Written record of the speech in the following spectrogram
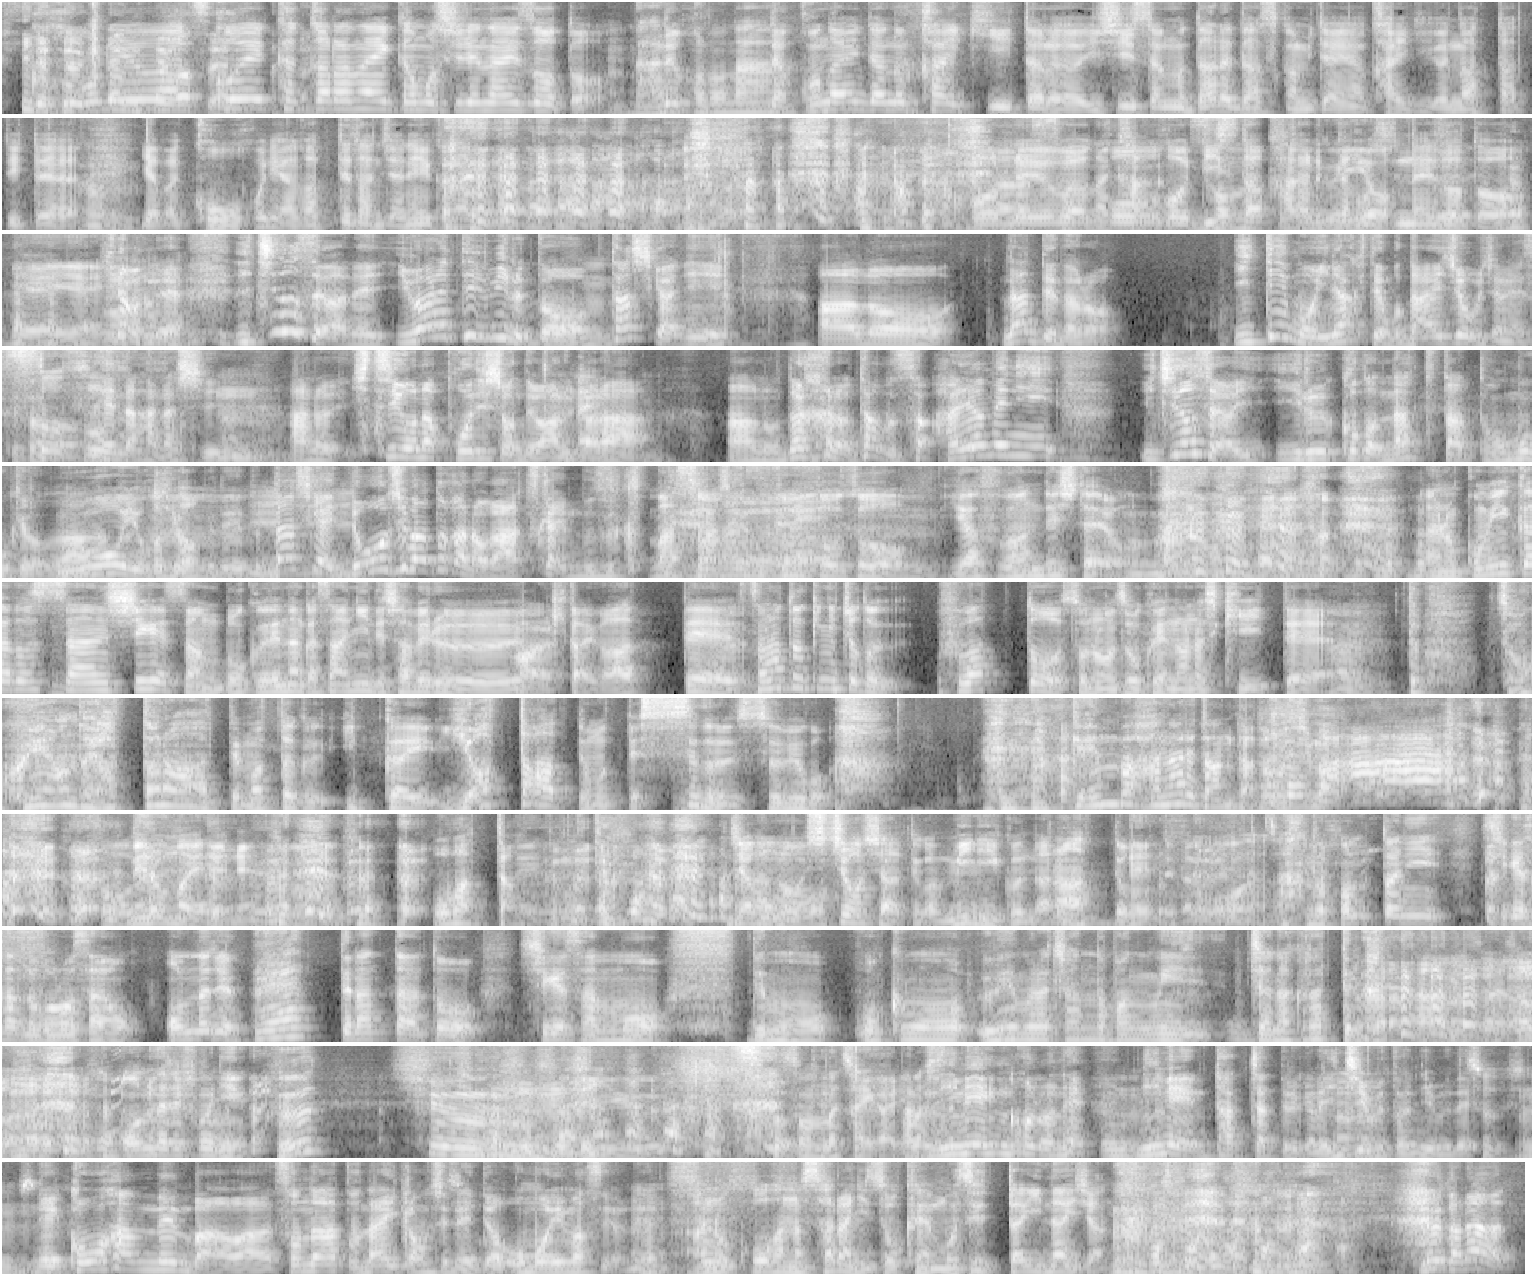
これは声かからないかもしれないぞと。なるほどなこの間の回聞いたら石井さんが誰出すかみたいな会議がなったって言って、やばい候補に上がってたんじゃねえかな。これは候補リストアップされたかもしれないぞと。いやいやいや。でもね、一ノ瀬はね、言われてみると、確かに、あの、なんて言うんだろう。いてもいなくても大丈夫じゃないですか、そのそうそうそうそう変な話、うんあの、必要なポジションではあるから、あの、だから多分さ、早めに、一ノ瀬はいいることになってたと思うけどな。おーよかった確かに堂島とかの方が扱いむずくって。まあそうそう。そうそう。いや、不安でしたよ。あの、コミカドさん、しげさん、僕でなんか3人で喋る機会があって、その時にちょっとふわっとその続編の話聞いて、はいで続編なんだ、やったなーって全く一回、やったーって思ってすぐ数秒後、現場離れたんだ、堂島目の前でね、終わったって思って。じゃあもう視聴者っていうか見に行くんだなって思ってたあの、本当に、しげさんと五郎さん、同じ、えーってなった後、しげさんも、でも、僕も上村ちゃんの番組じゃなくなってるからな、みたいな。同じ風に、ふっシューンっていう、そんな回があり2ましたね。年後のね、2年経っちゃってるから、一部と二部で。そうそうそうで、後半メンバーはその後ないかもしれないとは思いますよね。あの後半のさらに続編もう絶対いないじゃん。だから、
